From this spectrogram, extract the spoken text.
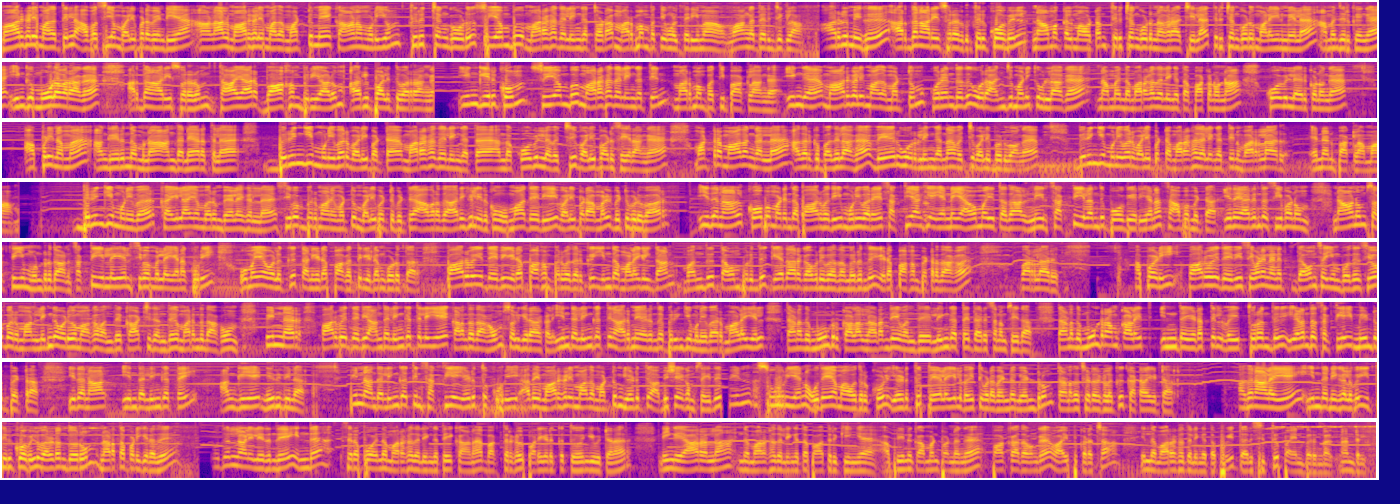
மார்கழி மாதத்தில் அவசியம் வழிபட வேண்டிய ஆனால் மார்கழி மாதம் மட்டுமே காண முடியும். திருச்செங்கோடு சுயம்பு மரகதலிங்கத்தோட மர்மம் பற்றி உங்களுக்கு தெரியுமா? வாங்க தெரிஞ்சுக்கலாம். அருள்மிகு அர்த்தநாரீஸ்வரர் திருக்கோவில் நாமக்கல் மாவட்டம் திருச்செங்கோடு நகராட்சியில் திருச்செங்கோடு மலையின் மேலே அமைஞ்சிருக்குங்க. இங்கு மூலவராக அர்த்தநாரீஸ்வரரும் தாயார் பாகம் பிரியாலும் அருள் பாலித்து வர்றாங்க. இங்கு இருக்கும் சுயம்பு மரகதலிங்கத்தின் மர்மம் பற்றி பார்க்கலாங்க இங்கே மார்கழி மாதம் மட்டும் குறைந்தது ஒரு அஞ்சு மணிக்கு உள்ளாக நம்ம இந்த மரகதலிங்கத்தை பார்க்கணுன்னா கோவிலில் இருக்கணுங்க. அப்படி நம்ம அங்கே இருந்தோம்னா அந்த நேரத்தில் பிருங்கி முனிவர் வழிபட்ட மரகதலிங்கத்தை அந்த கோவிலில் வச்சு வழிபாடு செய்கிறாங்க மற்ற மாதங்களில் அதற்கு பதிலாக வேறு ஒரு லிங்கம் தான் வச்சு வழிபடுவாங்க. பிருங்கி முனிவர் வழிபட்ட மரகதலிங்கத்தின் வரலாறு என்னன்னு பார்க்கலாமா? பிருங்கி முனிவர் கைலாயம் வரும் வேலைகளில் சிவபெருமானை மட்டும் வழிபட்டுவிட்டு அவரது அருகில் இருக்கும் உமாதேவியை வழிபடாமல் விட்டுவிடுவார். இதனால் கோபமடைந்த பார்வதி முனிவரை சக்தியாகிய என்னை அவமதித்ததால் நீர் சக்தி இழந்து போவீர் என சாபமிட்டார். இதை அறிந்த சிவனும் நானும் சக்தியும் ஒன்றுதான். சக்தி இல்லையேல் சிவமில்லை என கூறி உமையவளுக்கு தன் இடப்பாகத்தில் இடம் கொடுத்தார். பார்வதி தேவி இடப்பாகம் பெறுவதற்கு இந்த மலையில்தான் வந்து தவம் புரிந்து கேதார கௌரிவதமிருந்து இடப்பாகம் பெற்றதாக வரலாறு. அப்படி பார்வதி தேவி சிவனை நினைத்து தவம் செய்யும் போது சிவபெருமான் லிங்க வடிவமாக வந்து காட்சி தந்து மறந்ததாகவும் பின்னர் பார்வதி தேவி அந்த லிங்கத்திலேயே கலந்ததாகவும் சொல்கிறார்கள். இந்த லிங்கத்தின் அருமை அறிந்த பிரிங்கி முனிவர் மலையில் தனது மூன்று காலால் நடந்தே வந்து லிங்கத்தை தரிசனம் செய்தார். தனது மூன்றாம் காலை இந்த இடத்தில் வை துறந்து இழந்த சக்தியை மீண்டும் பெற்றார். இதனால் இந்த லிங்கத்தை அங்கேயே நிறுவினார். பின் அந்த லிங்கத்தின் சக்தியை எடுத்து கூறி அதை மார்கழி மாதம் மட்டும் எடுத்து அபிஷேகம் செய்து பின் சூரியன் உதயமாவதற்குள் எடுத்து பேழையில் வைத்துவிட வேண்டும் என்றும் தனது சீடர்களுக்கு கட்டளையிட்டார். அதனாலேயே இந்த நிகழ்வு இத்திருக்கோவில் வருடந்தோறும் நடத்தப்படுகிறது. முதல் நாளிலிருந்தே இந்த சிறப்பு வாய்ந்த மரகதலிங்கத்தை காண பக்தர்கள் படையெடுக்க துவங்கிவிட்டனர். நீங்கள் யாரெல்லாம் இந்த மரகதலிங்கத்தை பார்த்துருக்கீங்க அப்படின்னு கமெண்ட் பண்ணுங்கள் பார்க்காதவங்க வாய்ப்பு கிடைச்சா இந்த மரகதலிங்கத்தை போய் தரிசித்து பயன்பெறுங்கள். நன்றி.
